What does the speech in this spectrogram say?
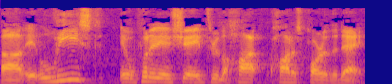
Uh, at least it will put it in shade through the hot hottest part of the day.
